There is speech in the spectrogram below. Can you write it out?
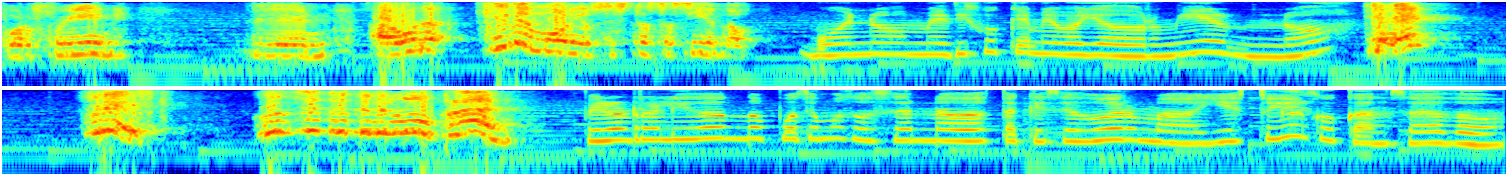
Por fin. Bien, ahora, ¿qué demonios estás haciendo? Bueno, me dijo que me vaya a dormir, ¿no? Pero en realidad no podemos hacer nada hasta que se duerma y estoy algo cansado.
